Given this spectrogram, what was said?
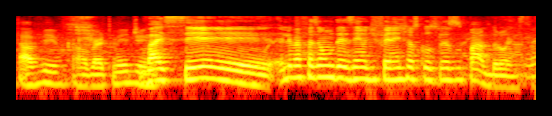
Tá vivo, cara, Roberto Medina. Vai ser. Ele vai fazer um desenho diferente das com os mesmos padrões. Tá?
